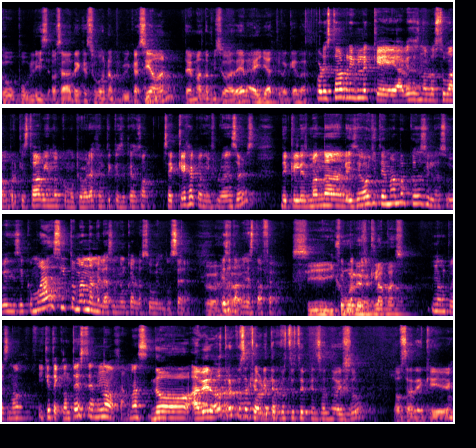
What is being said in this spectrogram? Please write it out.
tú publicas, o sea, de que subo una publicación, te mando mi sudadera y ya te la quedas. Pero está horrible que a veces no lo suban, porque estaba viendo como que varias gente que se queja, se queja con influencers de que les mandan, le dice, oye, te mando cosas y las sube, y dice como, ah, sí, tú mándamelas y nunca las suben. O sea, eso también está feo. Sí, ¿y cómo Siento les que- reclamas? No, pues no. Y que te contesten, no, jamás. No, a ver, otra cosa que ahorita justo estoy pensando eso, o sea, de que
